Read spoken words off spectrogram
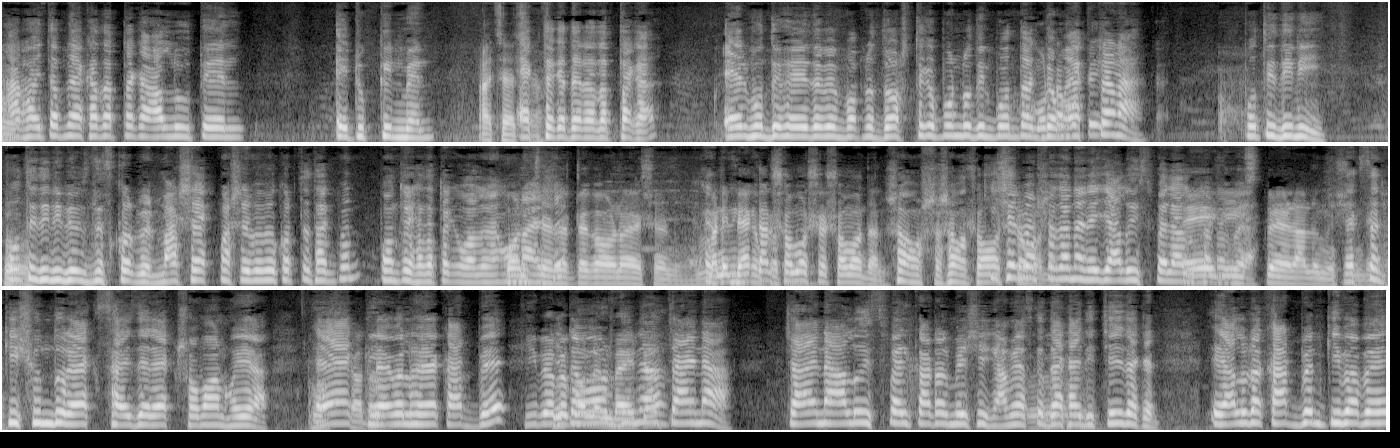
আর হয়তো আপনি এক হাজার টাকা আলু তেল এইটুক কিনবেন। আচ্ছা এক আচ্ছা থেকে দেড় হাজার টাকা। এর মধ্যে হয়ে যাবে আপনার দশ থেকে পনেরো দিন পর্যন্ত একদম একটা না প্রতিদিনই। প্রতিদিনই বিজনেস করবেন। মাসে এক মাসে করতে থাকবেন পঞ্চাশ হাজার টাকা পঞ্চাশ হাজার টাকা অনায়াসে মানে বেকার সমাধান। সমস্যা সমাধান। কিসের ব্যবসা জানেন? এই যে আলু স্পাইল আলু। স্প্রেয়ার আলু মেশিন দেখছেন কি সুন্দর এক সাইজের এক সমান হইয়া এক লেভেল হয়ে কাটবে। কীভাবে ভাই এটা? চায়না চায়না আলু স্পাইল কাটার মেশিন আমি আজকে দেখাই দিচ্ছি দেখেন। এই আলুটা কাটবেন কীভাবে?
